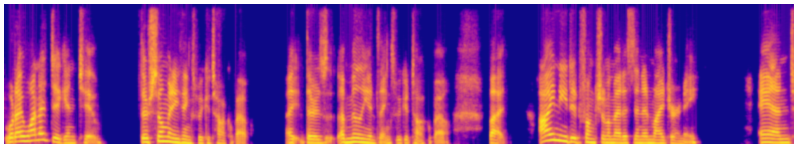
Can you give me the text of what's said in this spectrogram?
what I want to dig into, there's so many things we could talk about I, there's a million things we could talk about, but I needed functional medicine in my journey. And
